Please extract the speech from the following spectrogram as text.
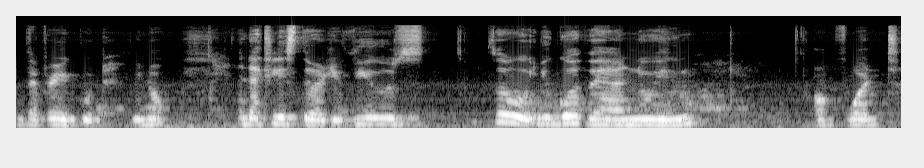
They're very good, you know, and at least there are reviews. So you go there knowing of what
